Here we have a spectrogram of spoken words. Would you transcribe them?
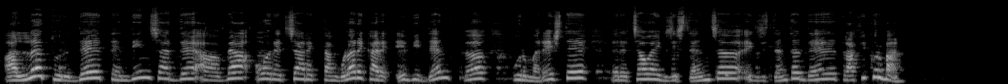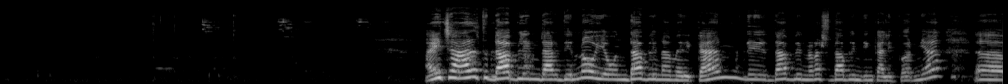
alături de tendința de a avea o rețea rectangulară care evident că urmărește rețeaua existență, existentă de trafic urban. Aici alt Dublin, dar din nou e un Dublin american, de Dublin, orașul Dublin din California. Uh,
